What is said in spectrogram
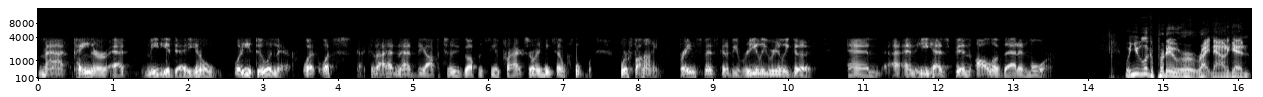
Matt Painter at media day, you know, what are you doing there? What what's because I hadn't had the opportunity to go up and see him practice or anything. He said, we're fine. Braden Smith's going to be really really good, and and he has been all of that and more. When you look at Purdue right now, and again,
